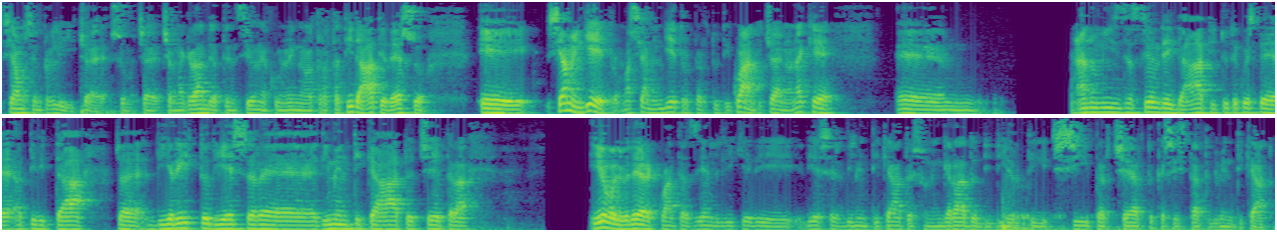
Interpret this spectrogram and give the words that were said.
siamo sempre lì, cioè insomma c'è, c'è una grande attenzione a come vengono trattati i dati adesso e siamo indietro, ma siamo indietro per tutti quanti, cioè non è che eh, anonimizzazione dei dati, tutte queste attività, cioè diritto di essere dimenticato, eccetera. Io voglio vedere quante aziende gli chiedi di essere dimenticato e sono in grado di dirti sì per certo che sei stato dimenticato.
